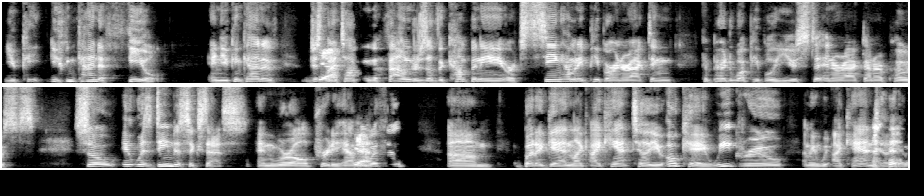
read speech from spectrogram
you can you can kind of feel, and you can kind of just by talking to the founders of the company or seeing how many people are interacting compared to what people used to interact on our posts. So it was deemed a success, and we're all pretty happy Yeah. with it. Um, but again, like I can't tell you, okay, we grew. I mean, we, I can tell you,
